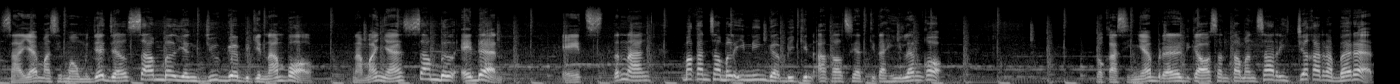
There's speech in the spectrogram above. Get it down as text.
Saya masih mau menjajal sambal yang juga bikin nampol. Namanya sambal edan. Eits, tenang, makan sambal ini nggak bikin akal sehat kita hilang kok. Lokasinya berada di kawasan Taman Sari, Jakarta Barat.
